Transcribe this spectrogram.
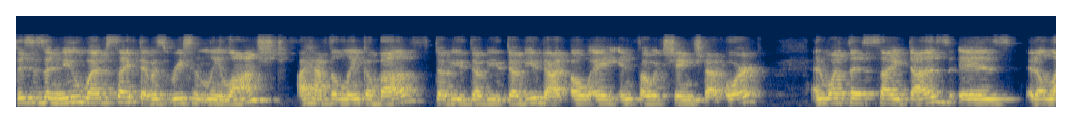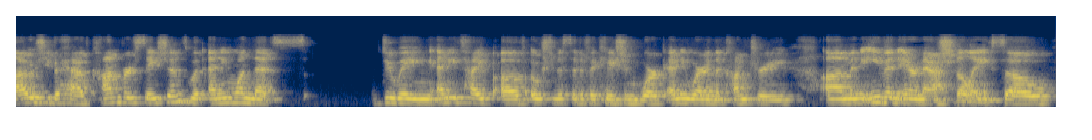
This is a new website that was recently launched. I have the link above, www.oainfoexchange.org. And what this site does is it allows you to have conversations with anyone that's doing any type of ocean acidification work anywhere in the country um, and even internationally. So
